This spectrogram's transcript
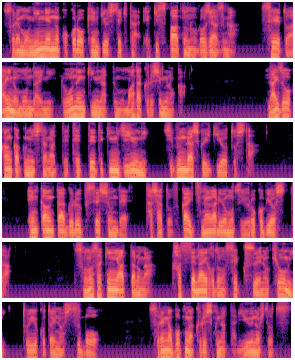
それも人間の心を研究してきたエキスパートのロジャーズが性と愛の問題に老年期になってもまだ苦しむのか。内臓感覚に従って徹底的に自由に自分らしく生きようとした。エンカウンターグループセッションで他者と深いつながりを持つ喜びを知った。その先にあったのが、かつてないほどのセックスへの興味ということへの失望。それが僕が苦しくなった理由の一つ。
